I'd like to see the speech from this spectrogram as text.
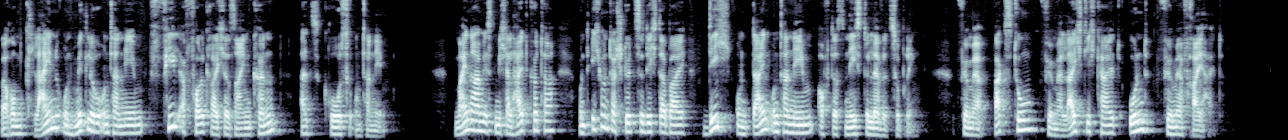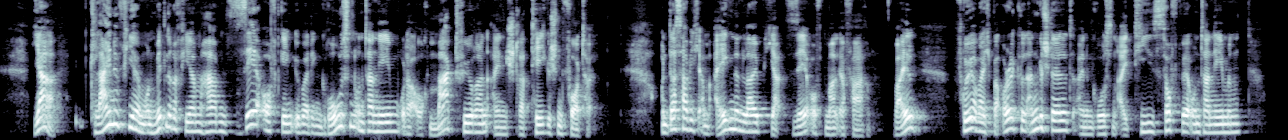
warum kleine und mittlere Unternehmen viel erfolgreicher sein können als große Unternehmen. Mein Name ist Michael Heidkötter und ich unterstütze dich dabei, dich und dein Unternehmen auf das nächste Level zu bringen. Für mehr Wachstum, für mehr Leichtigkeit und für mehr Freiheit. Ja, kleine Firmen und mittlere Firmen haben sehr oft gegenüber den großen Unternehmen oder auch Marktführern einen strategischen Vorteil. Und das habe ich am eigenen Leib ja sehr oft mal erfahren, weil früher war ich bei Oracle angestellt, einem großen IT-Softwareunternehmen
